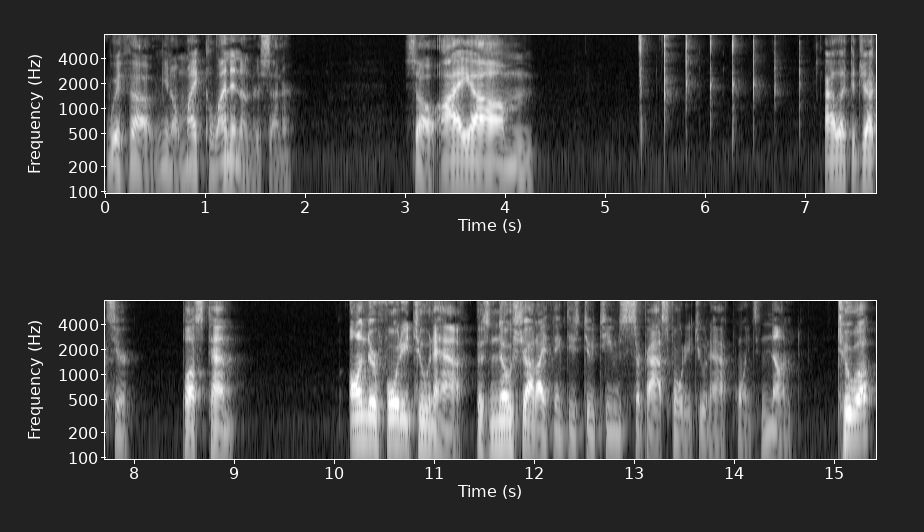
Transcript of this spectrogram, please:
with um, you know Mike Glennon under center. So I um I like the Jets here. Plus 10. Under 42 and a half. There's no shot I think these two teams surpass 42 and a half points. None. Tua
